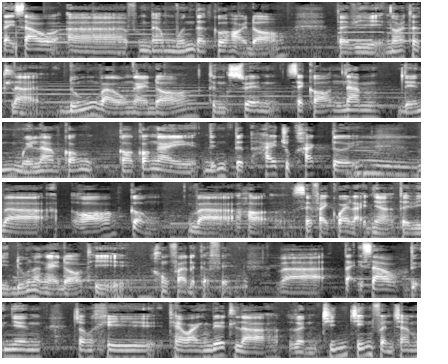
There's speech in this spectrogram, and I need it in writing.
Tại sao uh, Phương đang muốn đặt câu hỏi đó? Tại vì nói thật là đúng vào ngày đó thường xuyên sẽ có 5 đến 15 có có có ngày đến tận hai chục khách tới và gõ cổng và họ sẽ phải quay lại nhà. Tại vì đúng là ngày đó thì không pha được cà phê. Và tại sao? Tự nhiên trong khi theo anh biết là gần 99%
